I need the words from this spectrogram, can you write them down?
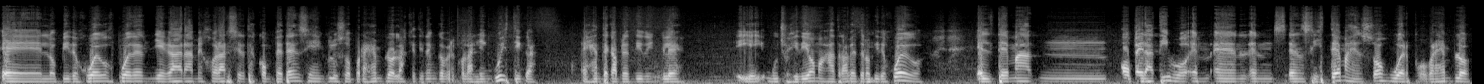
eh, los videojuegos pueden llegar a mejorar ciertas competencias, incluso, por ejemplo, las que tienen que ver con las lingüísticas. Hay gente que ha aprendido inglés y muchos idiomas a través de los videojuegos. El tema mm, operativo en, sistemas, en software, por ejemplo,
